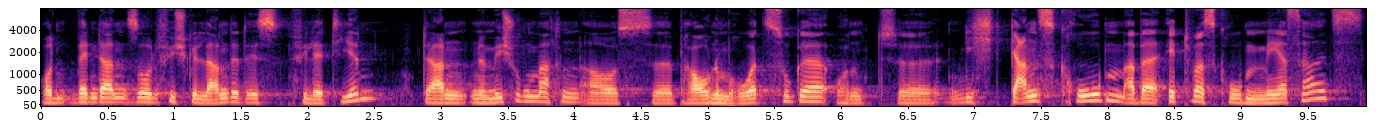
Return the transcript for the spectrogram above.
Und wenn dann so ein Fisch gelandet ist, filettieren, dann eine Mischung machen aus äh, braunem Rohrzucker und äh, nicht ganz groben, aber etwas groben Meersalz.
